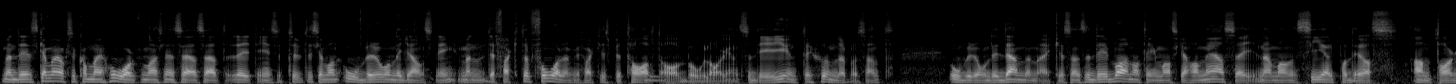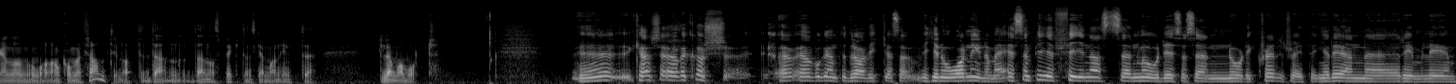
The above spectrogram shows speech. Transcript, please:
Men det ska man också komma ihåg, för man ska säga så att ratinginstitutet ska vara en oberoende granskning, men de facto får de ju faktiskt betalt av bolagen. Så det är ju inte 100% oberoende i den bemärkelsen. Så det är bara någonting man ska ha med sig när man ser på deras antaganden och vad de kommer fram till. Att den, den aspekten ska man inte glömma bort. Eh, kanske överkurs, jag, jag vågar inte dra vilka, vilken ordning de är. S&P är finast, sen Moody's och sen Nordic Credit Rating. Är det en eh, rimlig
